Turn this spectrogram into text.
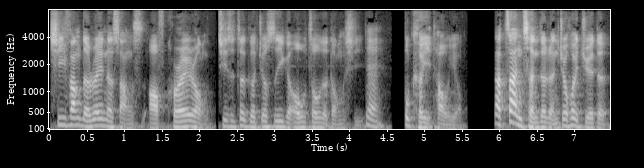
西方的 Renaissance of c r a y o n 其实这个就是一个欧洲的东西，对，不可以套用。那赞成的人就会觉得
